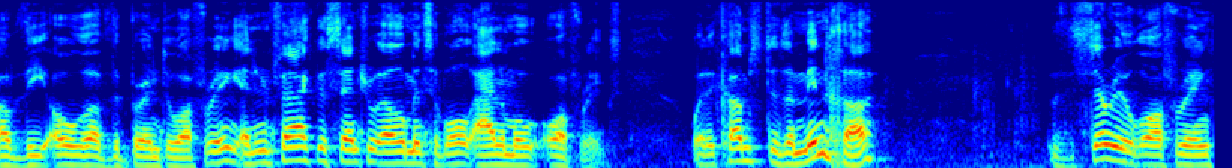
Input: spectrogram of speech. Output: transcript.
of the ola of the burnt offering, and in fact, the central elements of all animal offerings. When it comes to the mincha, the cereal offering,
